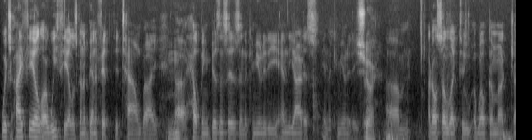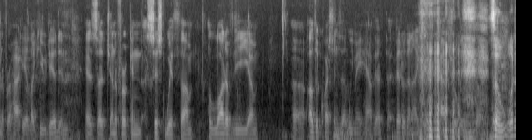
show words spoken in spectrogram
which I feel, or we feel, is going to benefit the town by Mm-hmm. uh, helping businesses in the community and the artists in the community. Sure. Um, I'd also like to welcome uh, Jennifer Hart here, like you did, and as uh, Jennifer can assist with um, a lot of the um, uh, other questions that we may have that that better than I can actually. So. So, what are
